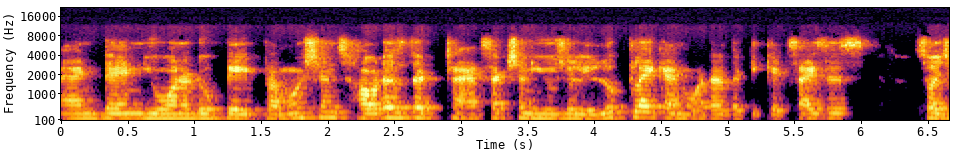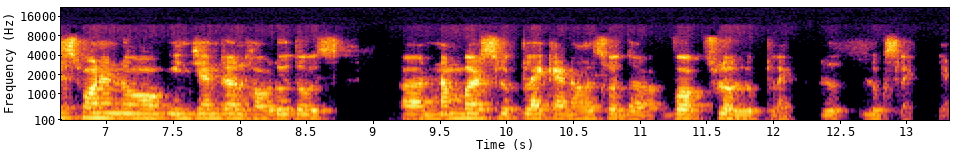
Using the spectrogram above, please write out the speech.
and then you want to do paid promotions how does the transaction usually look like and what are the ticket sizes so i just want to know in general how do those uh, numbers look like and also the workflow look like looks like yeah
